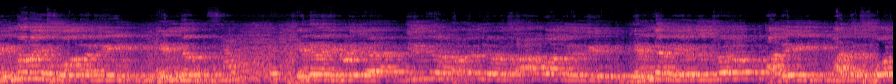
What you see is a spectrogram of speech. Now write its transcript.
என்னுடைய சோதனை என்ன? என்ன என்னுடைய இருக்கிற பக்கத்தில் உள்ள சகாபாக்களுக்கு என்ன நேர்ந்துச்சோ அதை அந்த சோதனை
